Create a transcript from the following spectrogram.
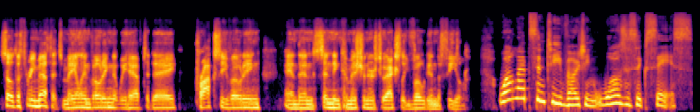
So the three methods mail in voting that we have today, proxy voting, and then sending commissioners to actually vote in the field. While absentee voting was a success,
